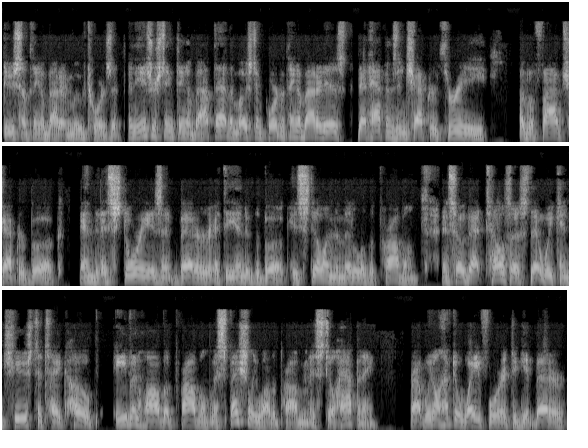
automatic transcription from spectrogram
do something about it, move towards it. And the interesting thing about that, the most important thing about it is that happens in chapter three of a five chapter book and the story isn't better at the end of the book. He's still in the middle of the problem. And so that tells us that we can choose to take hope even while the problem, especially while the problem is still happening right? We don't have to wait for it to get better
